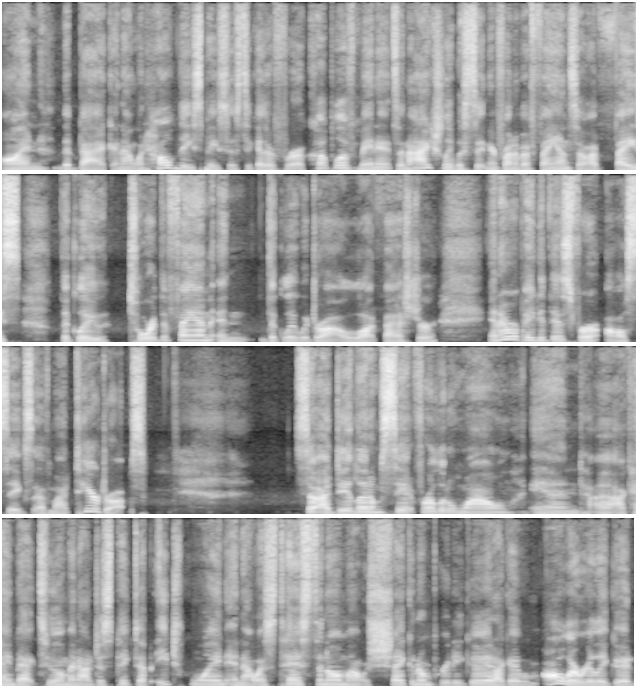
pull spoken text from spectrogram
on the back and I would hold these pieces together for a couple of minutes and I actually was sitting in front of a fan so I'd face the glue toward the fan and the glue would dry a lot faster and I repeated this for all six of my teardrops. So I did let them sit for a little while and uh, I came back to them and I just picked up each one and I was testing them. I was shaking them pretty good. I gave them all a really good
